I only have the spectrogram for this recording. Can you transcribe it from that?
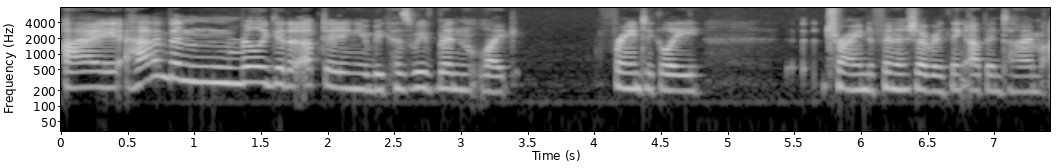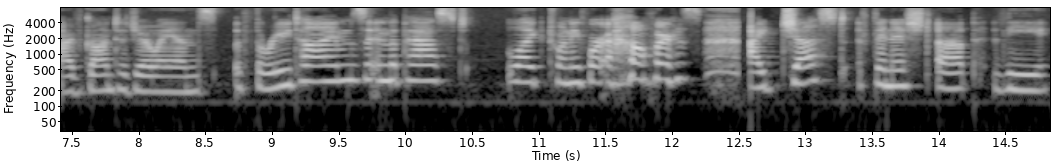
I haven't been really good at updating you because we've been like frantically trying to finish everything up in time. I've gone to Joann's three times in the past like 24 hours. I just finished up the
